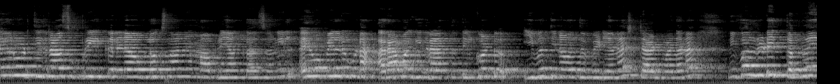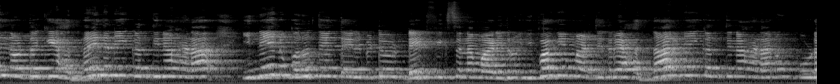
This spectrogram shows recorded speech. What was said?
ನೀವು ನೋಡ್ತಿದ್ರ ಸುಪ್ರೀ ಕನ್ನಡ ಬ್ಲಾಗ್ಸ್ ನಾನು ನಿಮ್ಮ ಪ್ರಿಯಾಂಕಾ ಸುನಿಲ್. ಐ ಹೋಪ್ ಎಲ್ಲರೂ ಕೂಡ ಆರಾಮಾಗಿದ್ರಾ ಅಂತ ತಿಳ್ಕೊಂಡು ಇವತ್ತಿನ ಒಂದು ವಿಡಿಯೋನ ಸ್ಟಾರ್ಟ್ ಮಾಡೋಣ. ನೀವು ಆಲ್ರೆಡಿ ತಮಿಳಿನ ನೋಡ್ದಕ್ಕೆ ಹದಿನೈದನೇ ಕಂತಿನ ಹಣ ಇನ್ನೇನು ಬರುತ್ತೆ ಅಂತ ಹೇಳ್ಬಿಟ್ಟು ಡೇಟ್ ಫಿಕ್ಸ್ ಅನ್ನ ಮಾಡಿದ್ರು. ಇವಾಗ ಏನ್ ಮಾಡ್ತಿದ್ರೆ ಹದಿನಾರನೇ ಕಂತಿನ ಹಣನೂ ಕೂಡ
